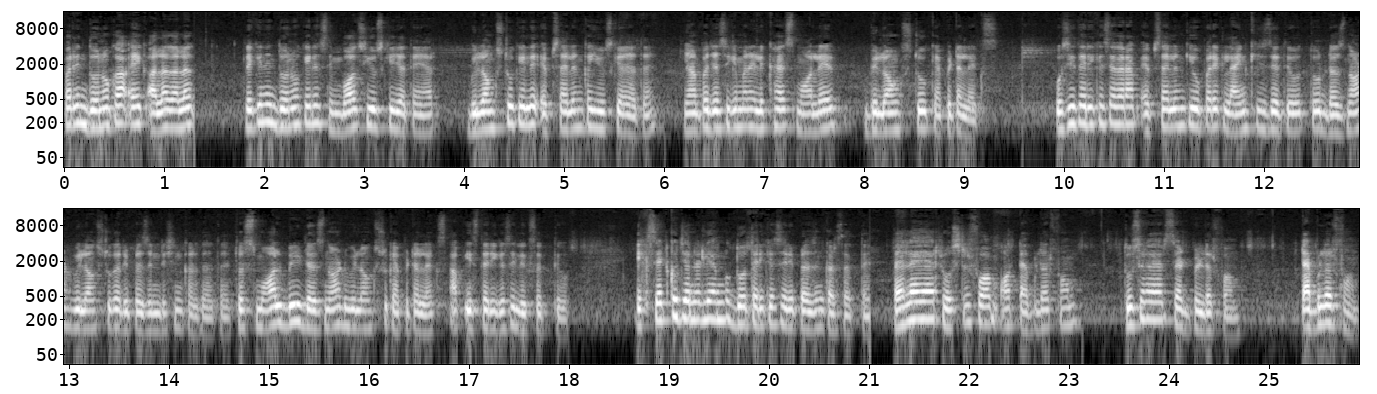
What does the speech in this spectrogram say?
पर इन दोनों का एक अलग अलग लेकिन इन दोनों के लिए सिम्बॉल्स यूज़ किए जाते हैं यार. बिलोंग्स टू के लिए एप्साइलन का यूज़ किया जाता है. यहाँ पर जैसे कि मैंने लिखा है small a belongs to capital X उसी तरीके से अगर आप एप्साइलन के ऊपर एक लाइन खींच देते हो तो डज नॉट बिलोंग्स टू का रिप्रेजेंटेशन कर जाता है. तो small b does not belongs to capital X आप इस तरीके से लिख सकते हो. एक सेट को जनरली हम लोग दो तरीके से रिप्रेजेंट कर सकते हैं. पहला यार रोस्टर फॉर्म और टेबुलर फॉर्म दूसरा यार set builder form tabular form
